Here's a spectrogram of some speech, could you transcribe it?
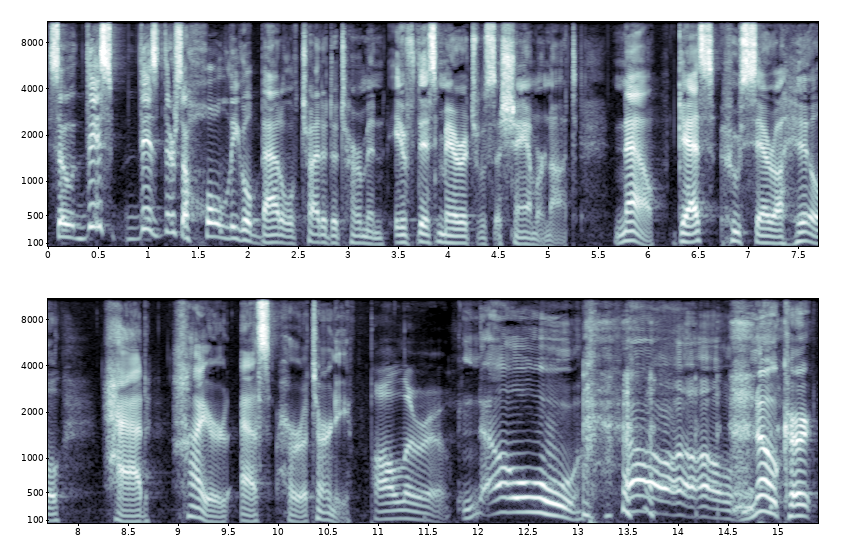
So this this there's a whole legal battle of trying to determine if this marriage was a sham or not. Now, guess who Sarah Hill had hired as her attorney? Paul LaRue. No. Oh, no, Kurt.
